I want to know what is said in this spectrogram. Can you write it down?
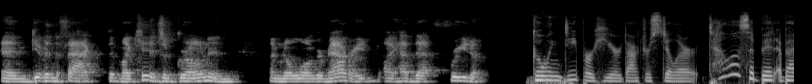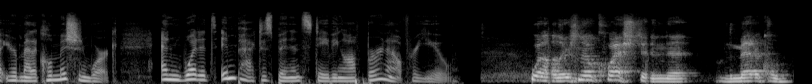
And given the fact that my kids have grown and I'm no longer married, I have that freedom. Going deeper here, Dr. Stiller, tell us a bit about your medical mission work and what its impact has been in staving off burnout for you. Well, there's no question that the medical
